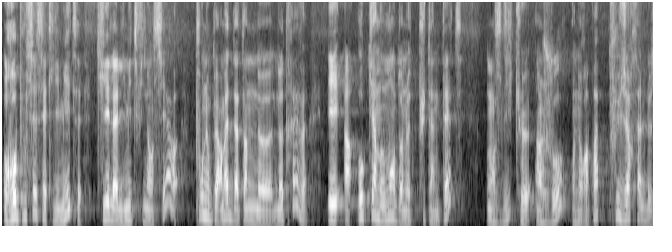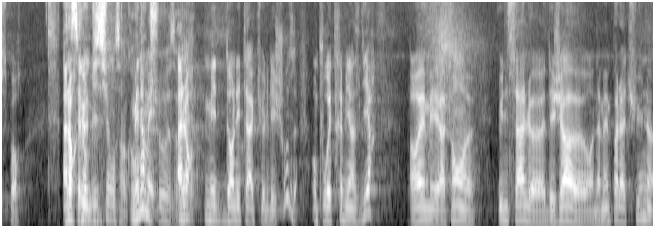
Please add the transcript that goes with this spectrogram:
repousser cette limite, qui est la limite financière, pour nous permettre d'atteindre no- notre rêve. Et à aucun moment dans notre putain de tête, on se dit qu'un jour, on n'aura pas plusieurs salles de sport. Alors c'est l'ambition, c'est encore mais non, autre mais, chose. ouais. Alors, mais dans l'état actuel des choses, on pourrait très bien se dire Ah ouais, mais attends, euh, une salle, euh, déjà, euh, on n'a même pas la thune.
